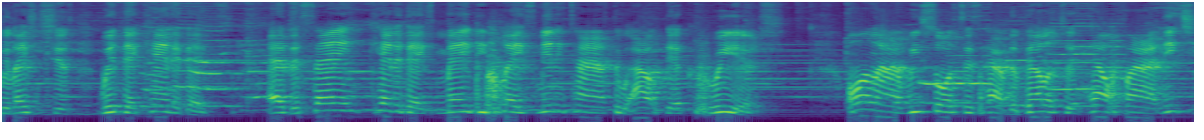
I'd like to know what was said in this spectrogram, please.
relationships with their candidates, as the same candidates may be placed many times throughout their careers. Online resources have developed to help find niche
